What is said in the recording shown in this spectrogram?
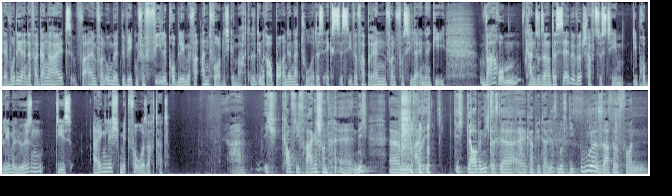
der wurde ja in der Vergangenheit vor allem von Umweltbewegten für viele Probleme verantwortlich gemacht. Also den Raubbau an der Natur, das exzessive Verbrennen von fossiler Energie. Warum kann sozusagen dasselbe Wirtschaftssystem die Probleme lösen, die es eigentlich mit verursacht hat? Ich kaufe die Frage schon äh, nicht. Ähm, also ich, ich glaube nicht, dass der äh, Kapitalismus die Ursache von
